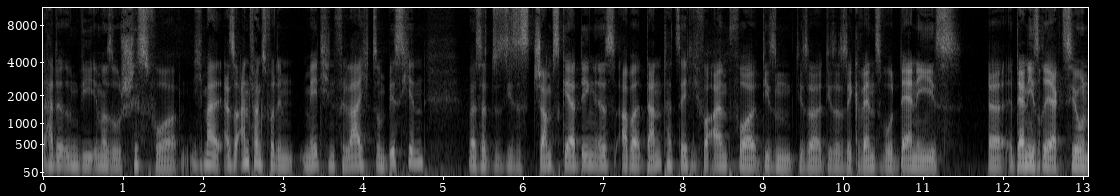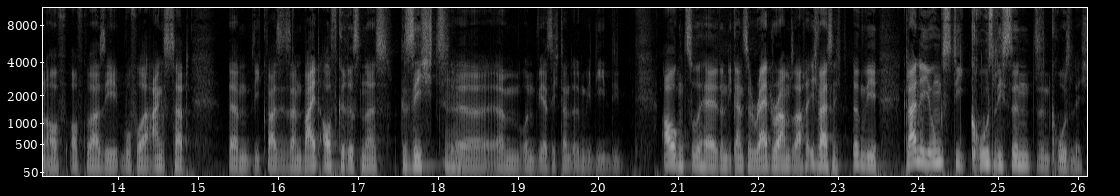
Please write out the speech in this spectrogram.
hatte irgendwie immer so Schiss vor, nicht mal, also anfangs vor dem Mädchen vielleicht so ein bisschen, weil es halt dieses Jumpscare-Ding ist, aber dann tatsächlich vor allem vor diesem, dieser, dieser Sequenz, wo Dannys, äh, Dannys Reaktion auf, auf quasi, wovor er Angst hat, ähm, wie quasi sein weit aufgerissenes Gesicht Mhm. äh, ähm, und wie er sich dann irgendwie die, die Augen zuhält und die ganze Red Rum-Sache. Ich weiß nicht. Irgendwie kleine Jungs, die gruselig sind, sind gruselig.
